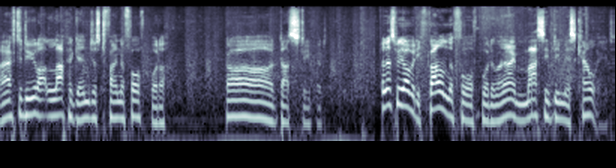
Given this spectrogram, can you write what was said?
I have to do that lap again just to find the fourth Buddha. Oh, that's stupid. Unless we already found the fourth Buddha and I massively miscounted.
